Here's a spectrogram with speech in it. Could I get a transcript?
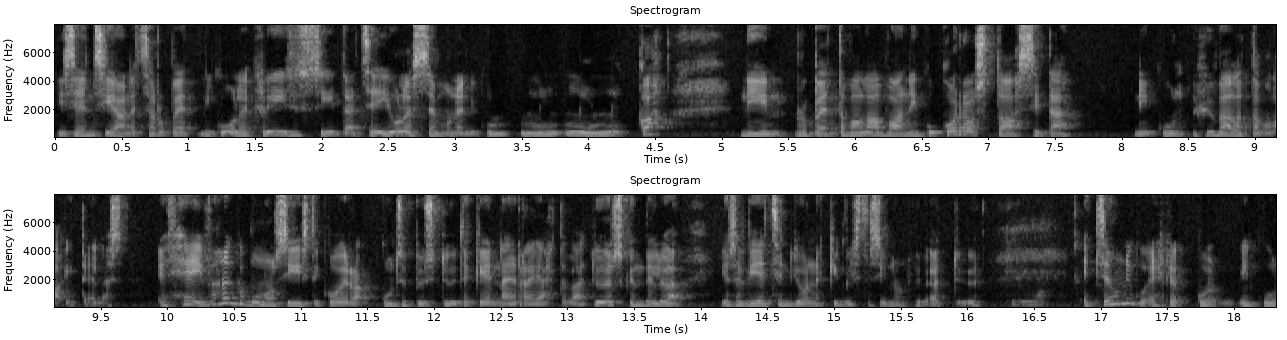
niin sen sijaan, että sä rupeat niinku ole kriisissä siitä, että se ei ole semmoinen niinku lullukka, niin rupeat tavallaan vaan niinku korostaa sitä niinku hyvällä tavalla itsellesi että hei, vähänkö mulla on siisti koira, kun se pystyy tekemään näin räjähtävää työskentelyä ja sä viet sen jonnekin, mistä siinä on hyötyä. Kyllä. Et se on niinku ehkä, kun, niinku,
